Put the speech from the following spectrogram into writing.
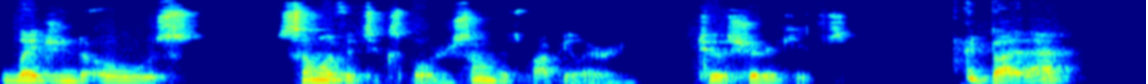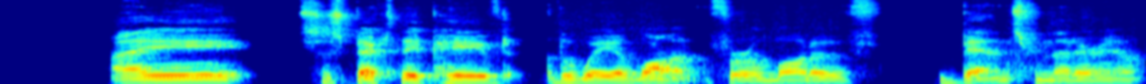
Legend owes some of its exposure, some of its popularity, to the Sugar Cubes. I'd buy that. I suspect they paved the way a lot for a lot of bands from that area.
